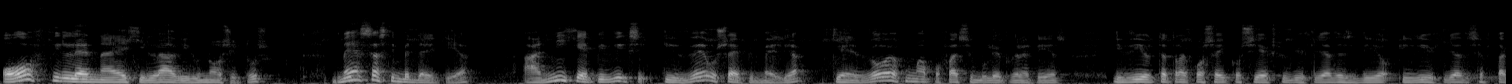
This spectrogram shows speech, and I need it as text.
όφιλε να έχει λάβει γνώση τους μέσα στην πενταετία αν είχε επιδείξει τη δέουσα επιμέλεια και εδώ έχουμε αποφάσει Συμβουλίου Επικρατείας η 2426 του 2002, η 2700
